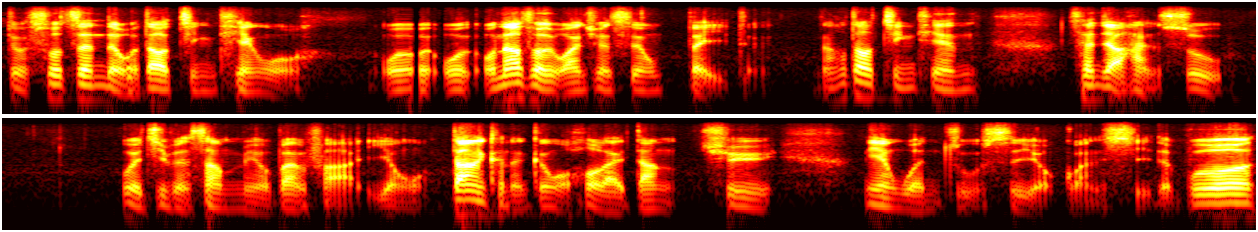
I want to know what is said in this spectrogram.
就说真的，我到今天我我我我那时候完全是用背的。然后到今天，三角函数，我也基本上没有办法用。当然，可能跟我后来当去念文组是有关系的。不过，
